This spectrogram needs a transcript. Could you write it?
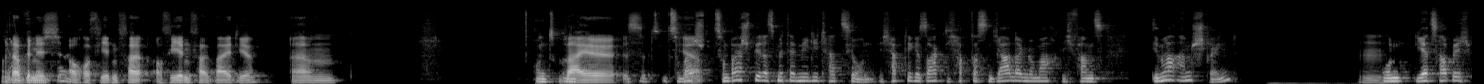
Und ja, da bin ich Fall. auch auf jeden Fall, auf jeden Fall bei dir. Ähm, und, weil es zum, ja. Beispiel, zum Beispiel das mit der Meditation. Ich habe dir gesagt, ich habe das ein Jahr lang gemacht. Ich fand es immer anstrengend. Hm. Und jetzt habe ich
